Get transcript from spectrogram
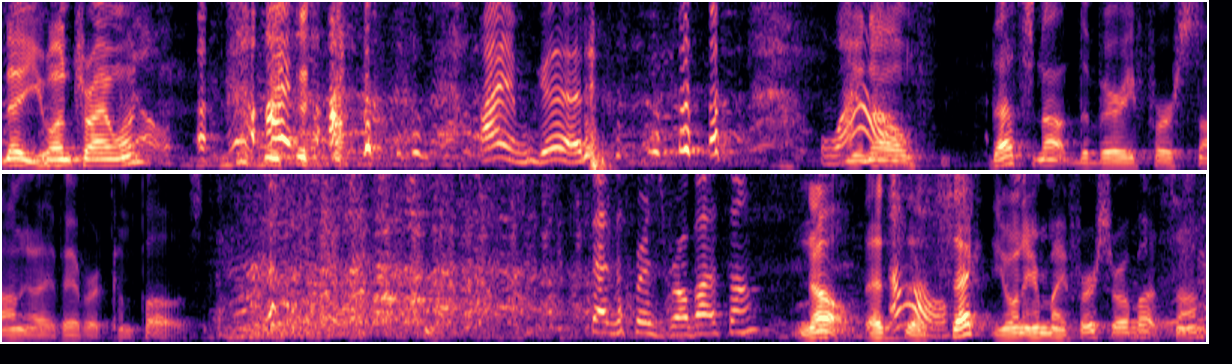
No, you want to try one? No. I, I am good. wow. You know, that's not the very first song I've ever composed. Is that the first robot song? No, that's the Oh. second. You want to hear my first robot song?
